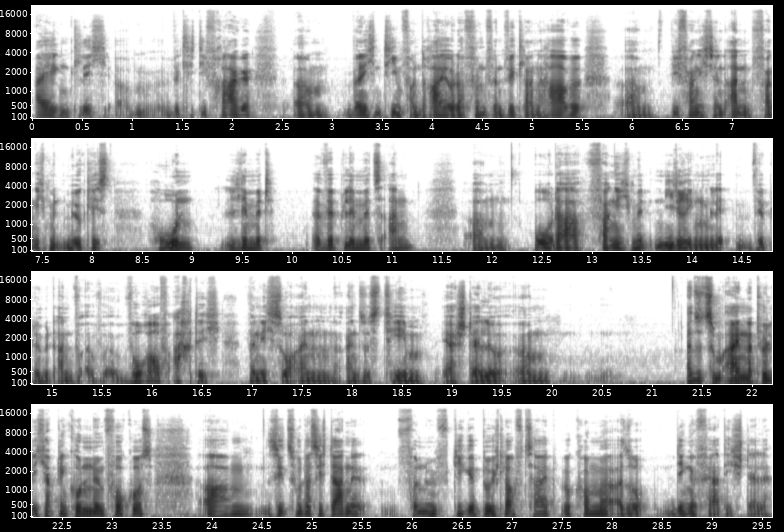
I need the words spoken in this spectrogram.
eigentlich ähm, wirklich die Frage, ähm, wenn ich ein Team von drei oder fünf Entwicklern habe, ähm, wie fange ich denn an? Fange ich mit möglichst hohen Limit, äh, VIP-Limits an? Ähm, oder fange ich mit niedrigem VIP-Limit an? Worauf achte ich, wenn ich so ein, ein System erstelle? Also zum einen natürlich, ich habe den Kunden im Fokus, ähm, sieh zu, dass ich da eine vernünftige Durchlaufzeit bekomme, also Dinge fertigstelle.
